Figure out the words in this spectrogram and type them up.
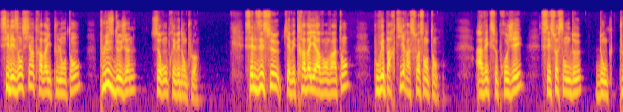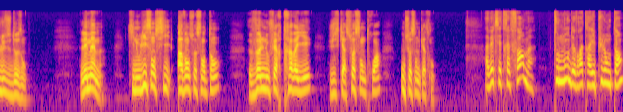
Si les anciens travaillent plus longtemps, plus de jeunes seront privés d'emploi. Celles et ceux qui avaient travaillé avant 20 ans pouvaient partir à 60 ans. Avec ce projet, c'est 62, donc plus 2 ans. Les mêmes qui nous licencient avant 60 ans veulent nous faire travailler jusqu'à 63 ou 64 ans. Avec cette réforme, tout le monde devra travailler plus longtemps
